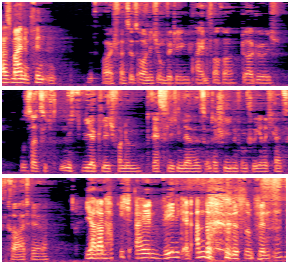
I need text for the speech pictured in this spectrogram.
Also mein Empfinden. Aber ich fand es jetzt auch nicht unbedingt einfacher dadurch. Es hat sich nicht wirklich von dem restlichen Levels unterschieden vom Schwierigkeitsgrad her. Ja, dann habe ich ein wenig ein anderes Empfinden.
